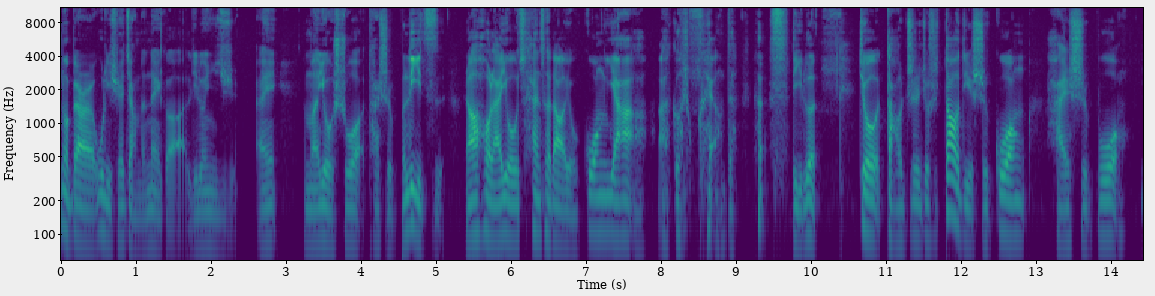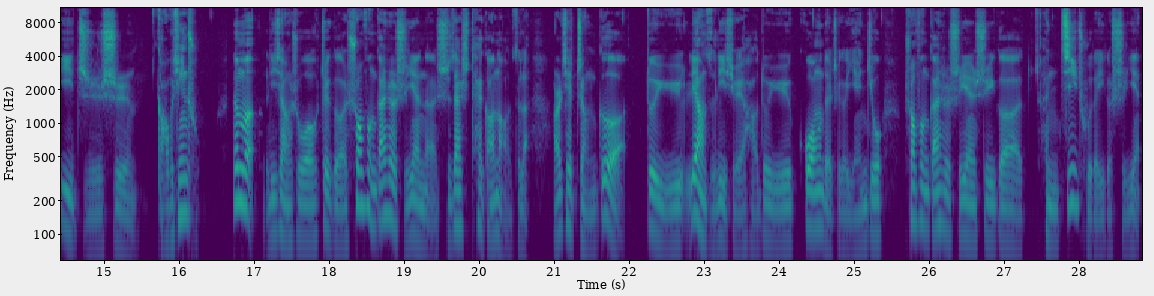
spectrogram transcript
诺贝尔物理学奖的那个理论依据，哎，那么又说它是粒子。然后后来又探测到有光压啊啊各种各样的 理论，就导致就是到底是光还是波，一直是搞不清楚。那么理想说这个双缝干涉实验呢，实在是太搞脑子了，而且整个对于量子力学也好，对于光的这个研究双缝干涉实验是一个很基础的一个实验，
